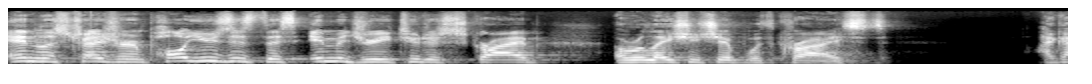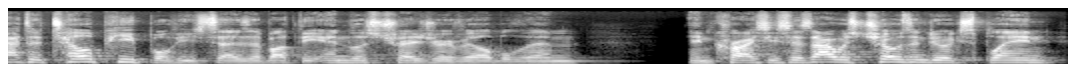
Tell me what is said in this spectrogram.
endless treasure. And Paul uses this imagery to describe a relationship with Christ. I got to tell people, he says, about the endless treasure available to them in Christ. He says, I was chosen to explain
